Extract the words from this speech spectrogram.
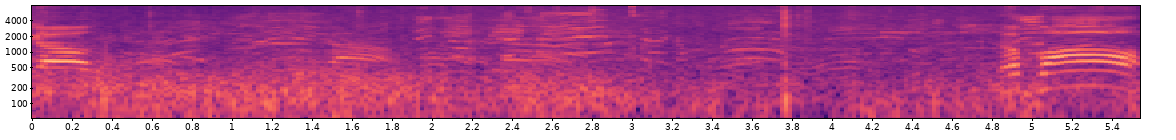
go. Good ball.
